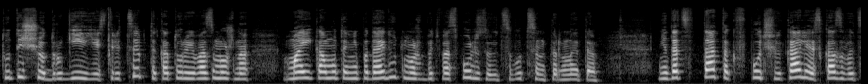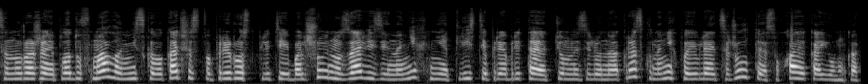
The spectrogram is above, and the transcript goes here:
Тут еще другие есть рецепты, которые, возможно, мои кому-то не подойдут, может быть, воспользуются вот с интернета. Недостаток в почве калия сказывается на урожае. Плодов мало, низкого качества, прирост плетей большой, но завязей на них нет. Листья приобретают темно-зеленую окраску, на них появляется желтая сухая каемка.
